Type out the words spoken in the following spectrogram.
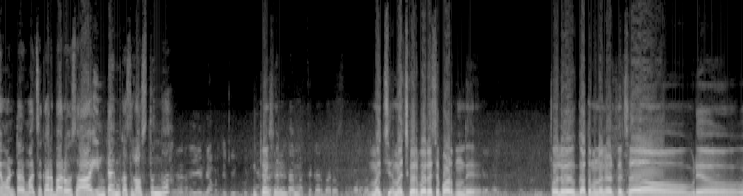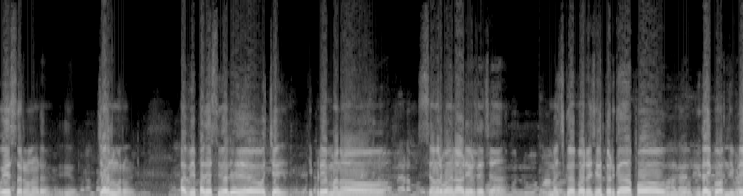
ఏమంటారు? మత్స్యకార భరోసా ఇన్ టైంకి అసలు వస్తుందా? మత్స్యకార భరోసా పడుతుంది. తొలి గతంలో నాడు తెలుసా? ఇప్పుడు వైఎస్ఆర్ ఉన్నాడు. జగన్మోహన్ రెడ్డి. అవి పదేసి వేలు వచ్చాయి. ఇప్పుడు మన చంద్రబాబు నాయుడు ఏడు తెలుసా? మత్స్యకారు భరోసా చేస్తాడుగా ఇది అయిపోతుంది ఇప్పుడు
